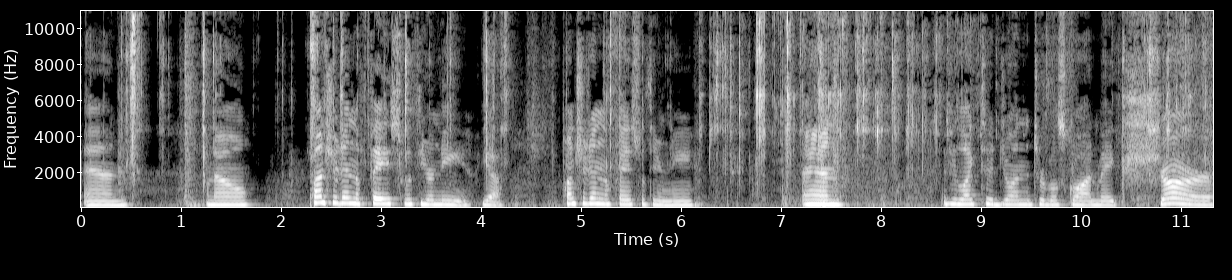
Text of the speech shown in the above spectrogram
And no. Punch it in the face with your knee. Yeah. Punch it in the face with your knee. And if you'd like to join the Turbo Squad, make sure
